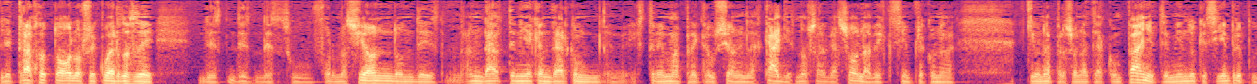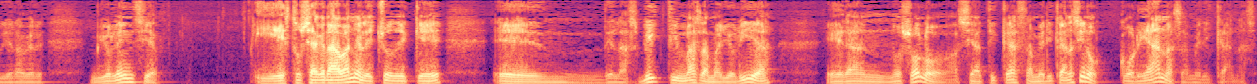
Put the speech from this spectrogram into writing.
le trajo todos los recuerdos de, su formación, donde anda, tenía que andar con extrema precaución en las calles, no salga sola, ve siempre con que una persona te acompañe, temiendo que siempre pudiera haber violencia. Y esto se agrava en el hecho de que eh, de las víctimas, la mayoría, eran no solo asiáticas americanas, sino coreanas americanas.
